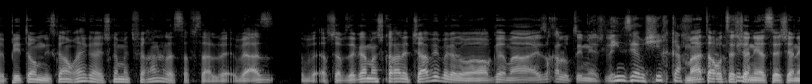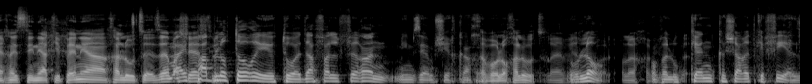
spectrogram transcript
ופתאום נזכרנו, רגע, יש גם את פרן על הספסל, ואז... עכשיו, זה גם מה שקרה לצ'אבי בגדול, אוקיי, מה, איזה חלוצים יש לי? אם זה ימשיך ככה... מה אתה רוצה אפילו- שאני אעשה? שאני אכניס את איניאקי פניה חלוץ? זה מה אולי שיש לי. פבלו טורי יתועדף על פרן, אם זה ימשיך ככה. אבל הוא לא חלוץ. לא הוא לא, אבל- לא אבל הוא כן קשר התקפי, אתמול-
